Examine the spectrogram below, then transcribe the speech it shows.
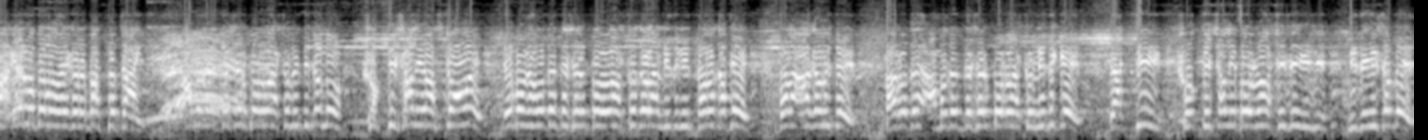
বাঘের মতো লড়াই করে বাঁচতে চাই। আমাদের দেশের পররাষ্ট্রনীতি যেন শক্তিশালী রাষ্ট্র হয় এবং আমাদের দেশের পররাষ্ট্র যারা নীতি নির্ধারক আছে, তারা আগামীতে ভারতে আমাদের দেশের পররাষ্ট্র নীতিকে একটি শক্তিশালী পররাষ্ট্র নীতি- হিসাবে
